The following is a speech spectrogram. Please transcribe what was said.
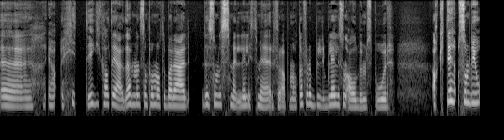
eh, Ja, hittig kalte jeg det, men som på en måte bare er det Som det smeller litt mer fra, på en måte. For det ble, litt sånn albumspor aktig, som det jo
